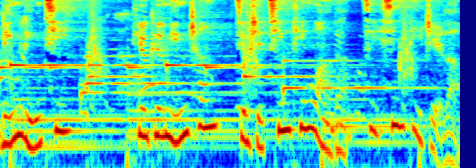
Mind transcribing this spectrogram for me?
零零七，QQ 名称就是倾听网的最新地址了。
